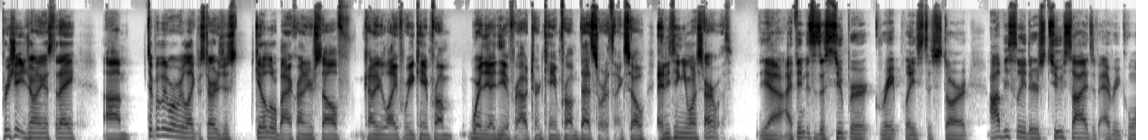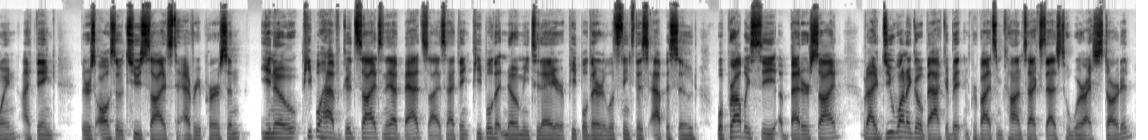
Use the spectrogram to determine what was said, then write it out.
appreciate you joining us today. Um, typically, where we like to start is just get a little background on yourself, kind of your life, where you came from, where the idea for Outturn came from, that sort of thing. So, anything you want to start with? Yeah, I think this is a super great place to start. Obviously, there's two sides of every coin. I think there's also two sides to every person. You know, people have good sides and they have bad sides. And I think people that know me today or people that are listening to this episode will probably see a better side. But I do want to go back a bit and provide some context as to where I started,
